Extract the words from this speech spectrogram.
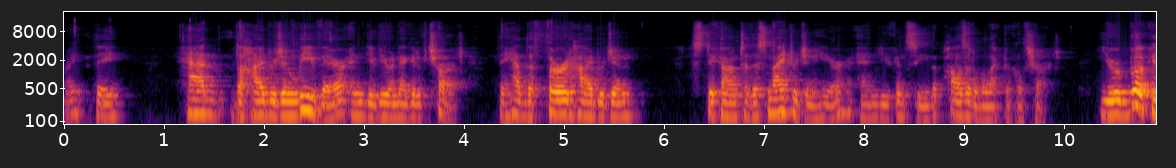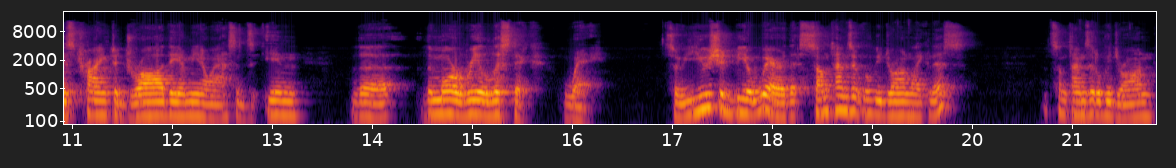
right? They had the hydrogen leave there and give you a negative charge. They had the third hydrogen stick onto this nitrogen here, and you can see the positive electrical charge. Your book is trying to draw the amino acids in the, the more realistic way. So you should be aware that sometimes it will be drawn like this, sometimes it'll be drawn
